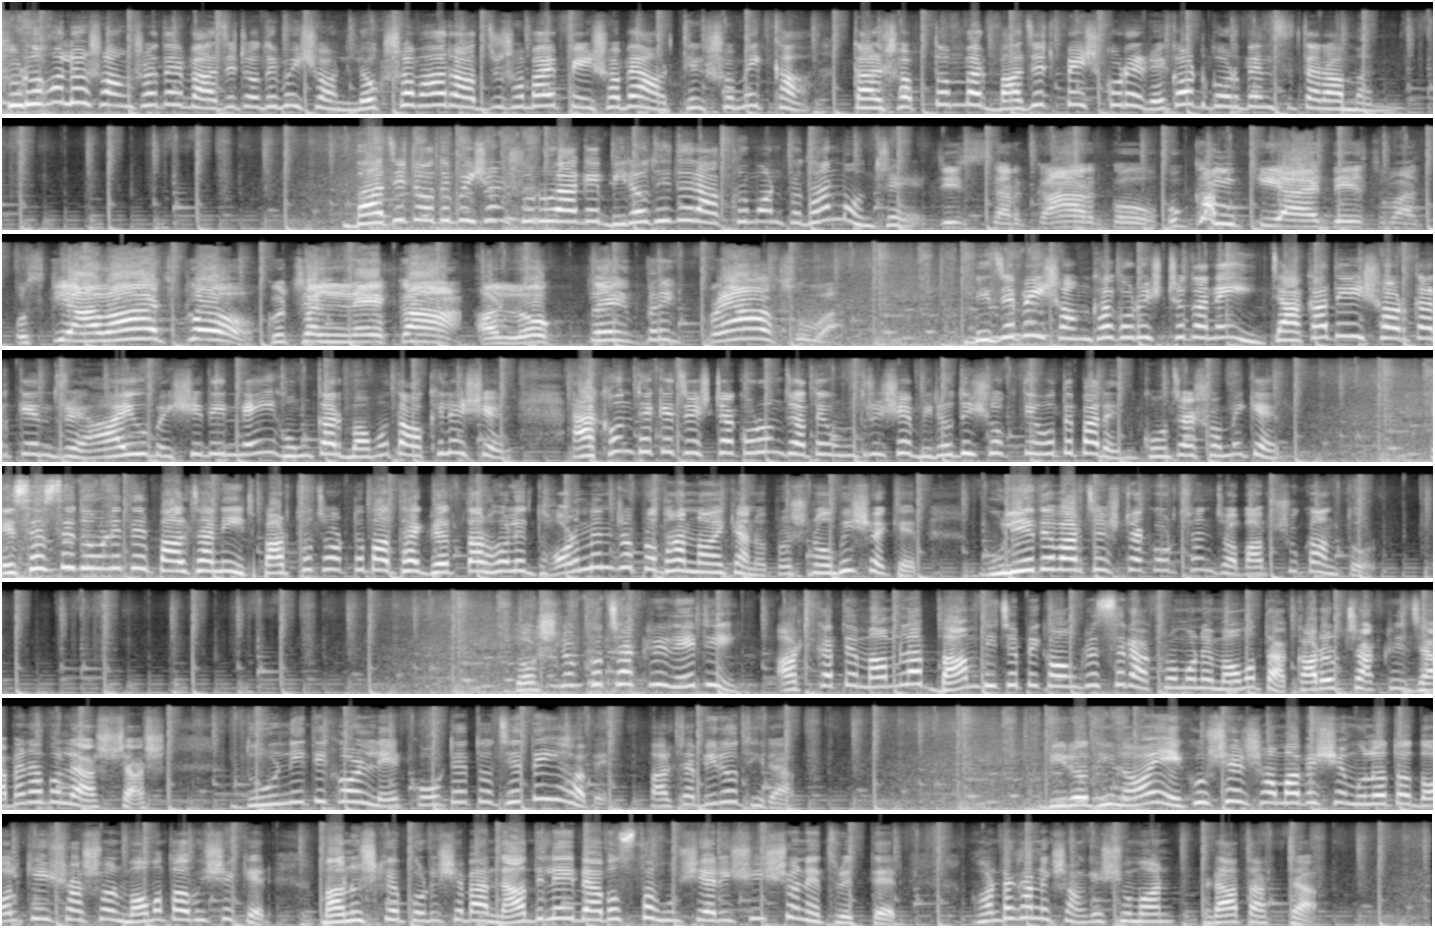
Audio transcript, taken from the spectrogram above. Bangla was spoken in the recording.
শুরু হলো সংসদের বাজেট অধিবেশন লোকসভা ও রাজ্যসভায় পেশ হবে আর্থিক সমীক্ষা কাল সপ্তমবার বাজেট পেশ করে রেকর্ড গড়বেন সীতারামন বাজেট অধিবেশন শুরু আগে বিরোধীদের আক্রমণ প্রধানমন্ত্রীর जिस सरकार को हुक्म किया है देशवासी उसकी आवाज को कुचलने का और लोकतांत्रिक प्रयास हुआ বিজেপির সংখ্যাগরিষ্ঠতা নেই টাকা দিয়ে সরকার কেন্দ্রে আয়ু বেশি দিন নেই হুঙ্কার মমতা অখিলেশের এখন থেকে চেষ্টা করুন যাতে উনত্রিশে বিরোধী শক্তি হতে পারেন কোঁচা শ্রমিকের এসএসসি দুর্নীতির পাল্টা নিট। পার্থ চট্টোপাধ্যায় গ্রেপ্তার হলে ধর্মেন্দ্র প্রধান নয় কেন? প্রশ্ন অভিষেকের। গুলিয়ে দেওয়ার চেষ্টা করছেন জবাব সুকান্তর। দশ লক্ষ চাকরি রেডি আটকাতে মামলা, বাম বিজেপি কংগ্রেসের আক্রমণে মমতা। কারোর চাকরি যাবে না বলে আশ্বাস। দুর্নীতি করলে কোর্টে তো যেতেই হবে, পাল্টা বিরোধীরা। বিরোধী নয়, একুশের সমাবেশে মূলত দলকেই শাসন মমতা অভিষেকের। মানুষকে পরিষেবা না দিলেই ব্যবস্থা হুঁশিয়ারি শীর্ষ নেতৃত্বের। ঘণ্টাখানেক সঙ্গে সুমন, রাত আটটা।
